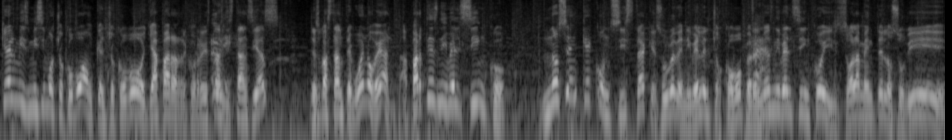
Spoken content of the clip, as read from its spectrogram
que el mismísimo Chocobo, aunque el Chocobo ya para recorrer estas distancias es bastante bueno, vean. Aparte es nivel 5. No sé en qué consista que sube de nivel el Chocobo, pero el mío es nivel 5 y solamente lo subí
